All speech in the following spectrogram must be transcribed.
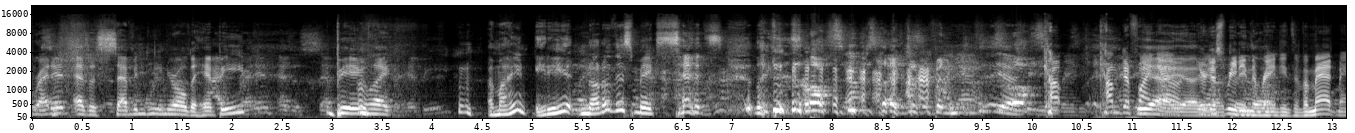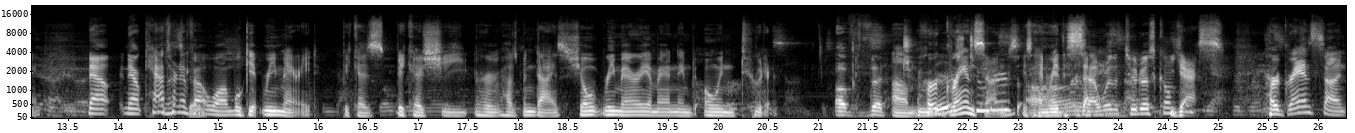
read it as a 17 year old hippie, being like, Am I an idiot? None of this makes sense. Like this all seems like just beneath. Yeah. come, come to find Yeah, out, yeah, you're yeah, just reading the turns out. rantings of a madman. Now, now Catherine of good. Valois will get remarried because because she her husband dies. She'll remarry a man named Owen Tudor. Of the Um, her Tudors, grandson Tudors? is Henry Oh. the Is that where the Tudors come from? Yes, her grandson.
